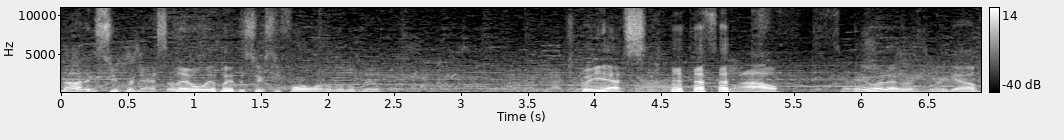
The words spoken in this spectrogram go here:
not in Super NES, and I only played the 64 one a little bit. But yes. God, this game is wow. so Hey, whatever. Here we go.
